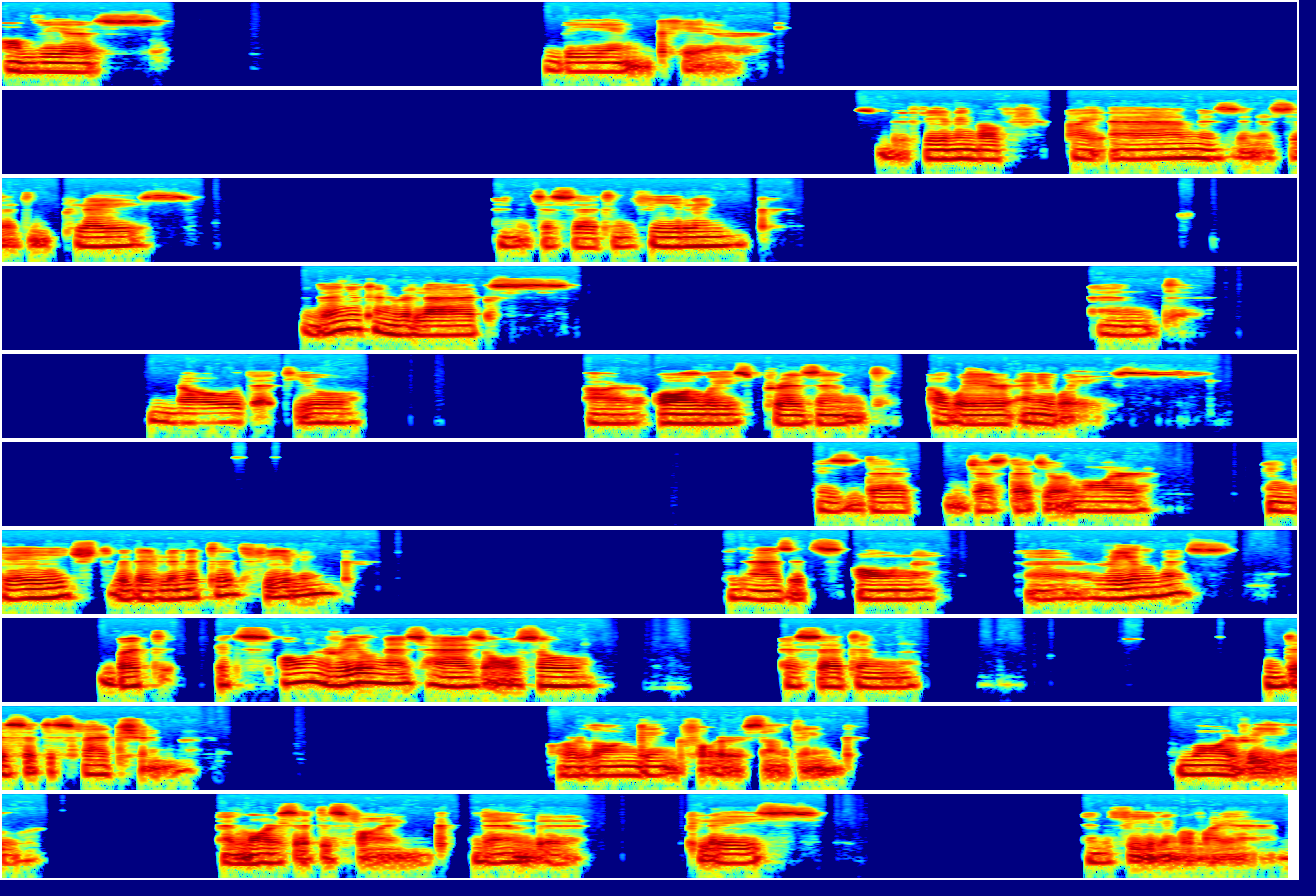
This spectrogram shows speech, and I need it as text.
obvious being here. The feeling of I am is in a certain place. And it's a certain feeling. And then you can relax. And know that you are always present, aware, anyways. Is that just that you're more engaged with a limited feeling? It has its own uh, realness, but its own realness has also a certain dissatisfaction or longing for something more real and more satisfying than the place and feeling of I am.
